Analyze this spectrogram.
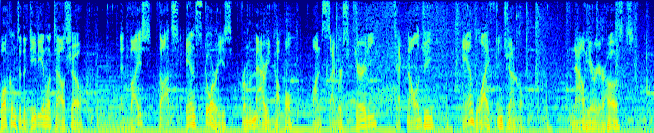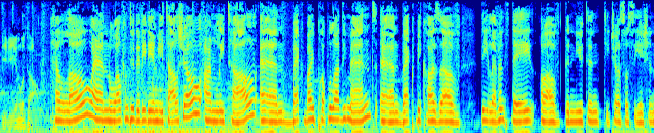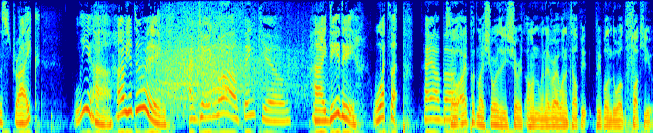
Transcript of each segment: Welcome to the Didi and Lital Show. Advice, thoughts, and stories from a married couple on cybersecurity, technology, and life in general. Now here are your hosts, Didi and Lital. Hello and welcome to the Didi and Lital show. I'm Lital and back by popular demand and back because of the 11th day of the Newton Teacher Association strike. Leah, how are you doing? I'm doing well, thank you. Hi Didi, what's up? Hey, Abba. So I put my Shoresy shirt on whenever I want to tell pe- people in the world, fuck you.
